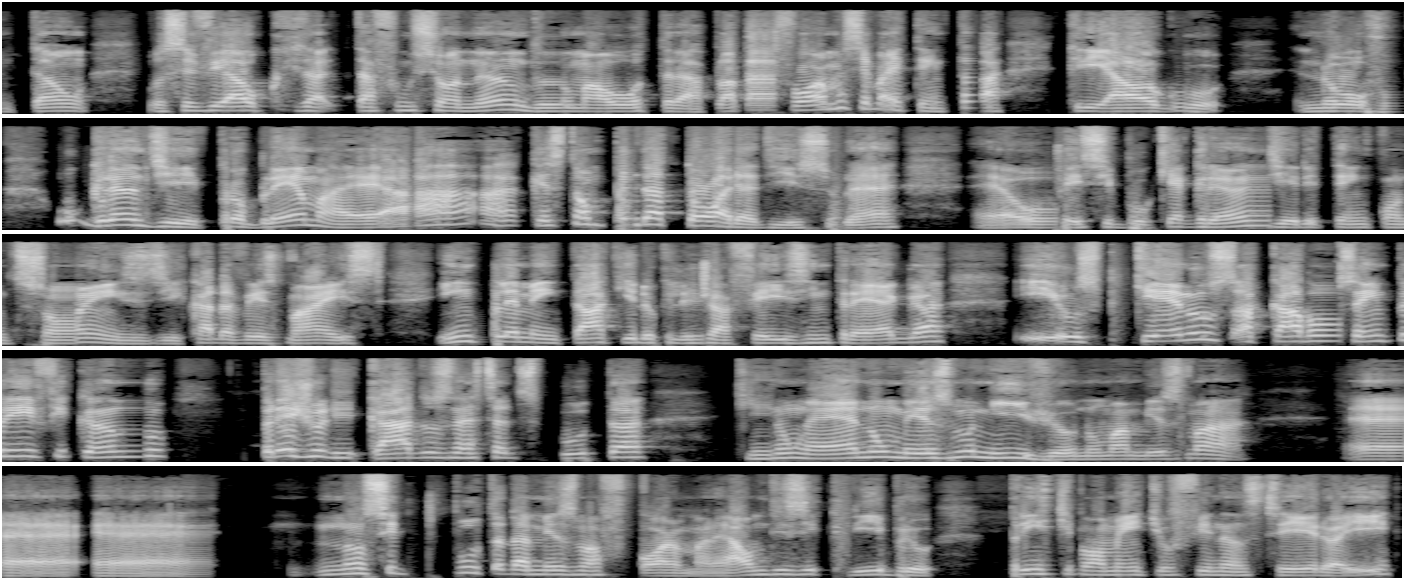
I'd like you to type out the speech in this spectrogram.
Então, você vê algo que está funcionando numa outra plataforma, você vai tentar criar algo novo. O grande problema é a, a questão predatória disso, né? É, o Facebook é grande, ele tem condições de cada vez mais implementar aquilo que ele já fez entrega, e os pequenos acabam sempre ficando prejudicados nessa disputa que não é no mesmo nível, numa mesma é, é, não se disputa da mesma forma, né? Há um desequilíbrio, principalmente o financeiro aí.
